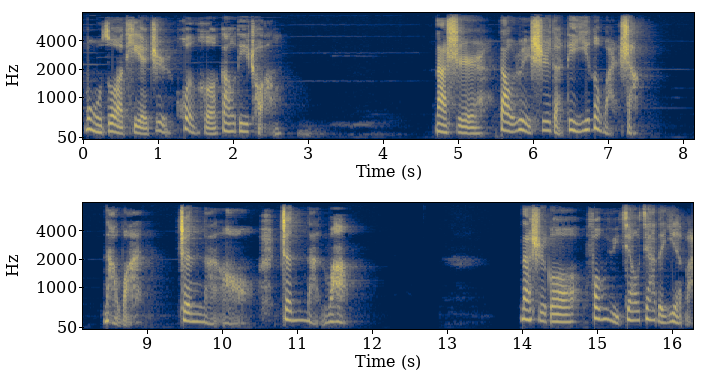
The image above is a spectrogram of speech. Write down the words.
木作铁质混合高低床。那是到瑞师的第一个晚上，那晚。真难熬，真难忘。那是个风雨交加的夜晚，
